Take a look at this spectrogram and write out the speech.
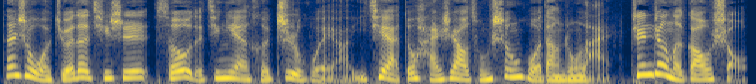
但是我觉得，其实所有的经验和智慧啊，一切都还是要从生活当中来。真正的高手，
